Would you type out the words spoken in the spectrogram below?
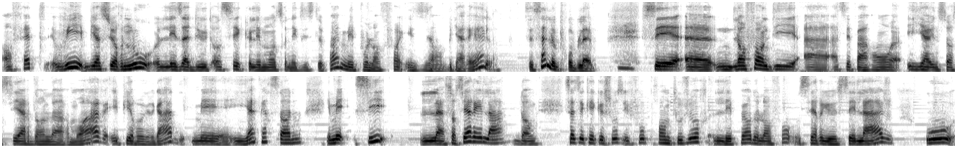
en fait, oui, bien sûr, nous, les adultes, on sait que les monstres n'existent pas, mais pour l'enfant, ils sont bien réels. C'est ça le problème. C'est euh, l'enfant dit à, à, ses parents il y a une sorcière dans l'armoire et puis regarde mais il y a personne. Et mais si la sorcière est là. Donc, ça, c'est quelque chose, il faut prendre toujours les peurs de l'enfant au sérieux. C'est l'âge où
